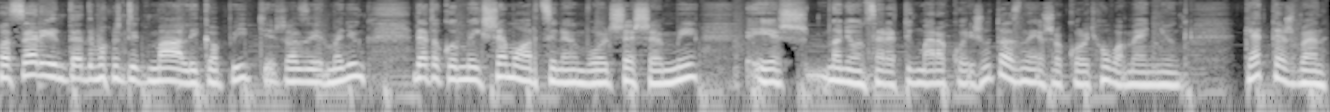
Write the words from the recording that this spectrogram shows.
Ha szerinted most itt málik a pitty, és azért megyünk. De hát akkor még sem Marci nem volt, se semmi, és nagyon szerettünk már akkor is utazni, és akkor, hogy hova menjünk kettesben.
